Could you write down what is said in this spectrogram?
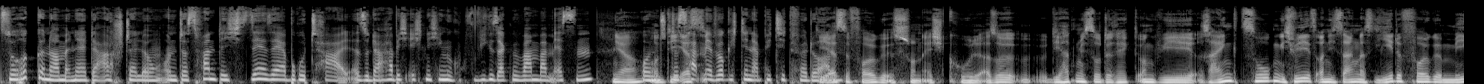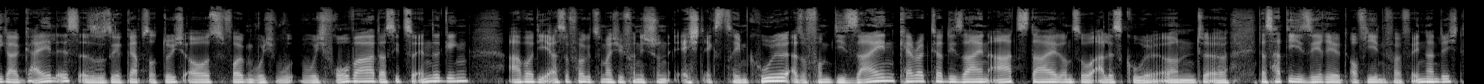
zurückgenommen in der Darstellung. Und das fand ich sehr, sehr brutal. Also da habe ich echt nicht hingeguckt. Wie gesagt, wir waren beim Essen. Ja, Und, und die das hat erste- mir wirklich den Appetit verdorben. Die erste Folge ist schon echt cool. Also die hat mich so direkt irgendwie reingezogen. Ich will jetzt auch nicht sagen, dass jede Folge mega geil ist. Also es gab auch durchaus Folgen, wo ich wo, wo ich froh war, dass sie zu Ende ging. Aber die erste Folge zum Beispiel fand ich schon echt extrem cool. Also vom Design, Character Design, Art Style und so alles cool. Und äh, das hat die Serie auf jeden Fall verinnerlicht.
